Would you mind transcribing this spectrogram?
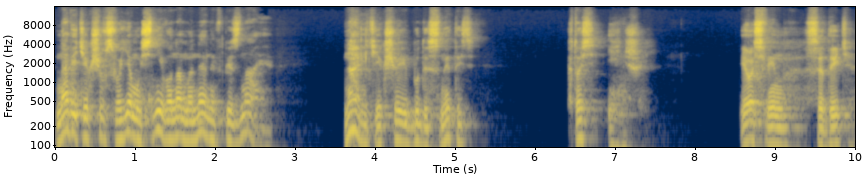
навіть якщо в своєму сні вона мене не впізнає, навіть якщо їй буде снитись хтось інший. І ось він сидить,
